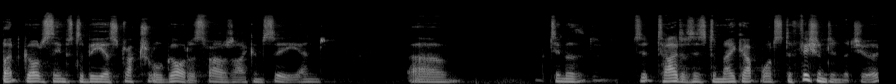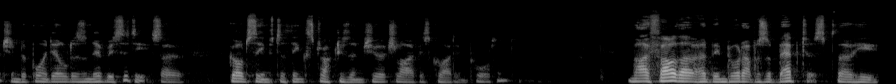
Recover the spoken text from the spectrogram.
but God seems to be a structural God as far as I can see, and uh, Timothy, Titus is to make up what's deficient in the church and appoint elders in every city. So God seems to think structures in church life is quite important. My father had been brought up as a Baptist, though he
